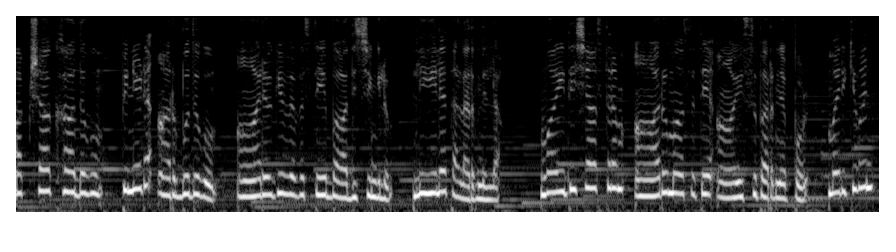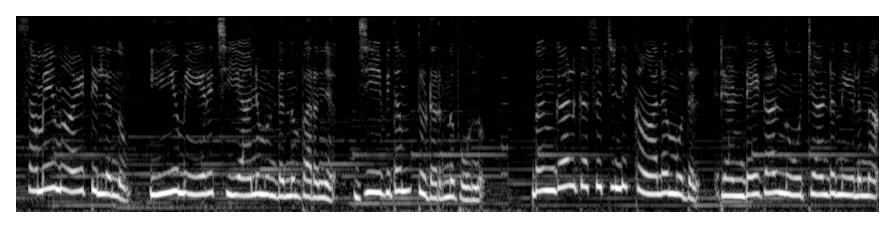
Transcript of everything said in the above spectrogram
പക്ഷാഘാതവും പിന്നീട് അർബുദവും ആരോഗ്യ വ്യവസ്ഥയെ ബാധിച്ചെങ്കിലും ലീല തളർന്നില്ല. വൈദ്യശാസ്ത്രം ആറുമാസത്തെ ആയുസ് പറഞ്ഞപ്പോൾ മരിക്കുവാൻ സമയമായിട്ടില്ലെന്നും ഇനിയും ഏറെ ചെയ്യാനുമുണ്ടെന്നും പറഞ്ഞ് ജീവിതം തുടർന്നു പോന്നു. ബംഗാൾ ഗസറ്റിന്റെ കാലം മുതൽ രണ്ടേകാൽ നൂറ്റാണ്ട് നീളുന്ന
